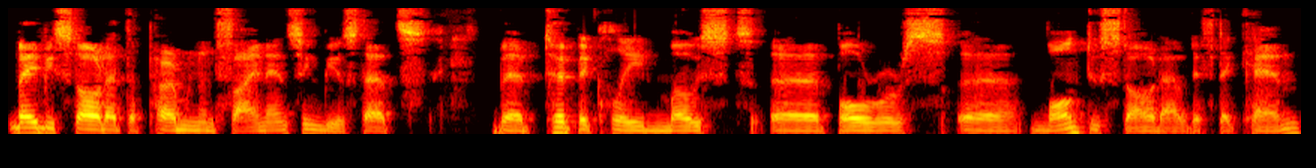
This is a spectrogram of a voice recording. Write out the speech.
maybe start at the permanent financing because that's where typically most uh, borrowers uh, want to start out if they can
